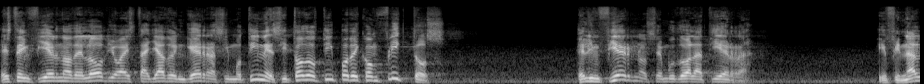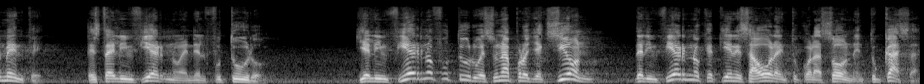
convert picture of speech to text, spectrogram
Este infierno del odio ha estallado en guerras y motines y todo tipo de conflictos. El infierno se mudó a la tierra. Y finalmente está el infierno en el futuro. Y el infierno futuro es una proyección del infierno que tienes ahora en tu corazón, en tu casa,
